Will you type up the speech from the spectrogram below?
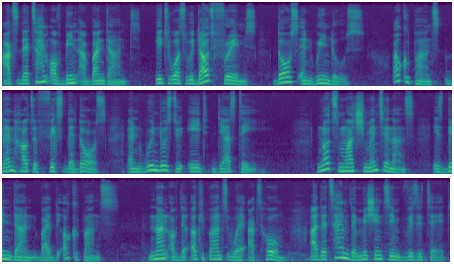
at the time of being abandoned. It was without frames, doors and windows. Occupants then how to fix the doors and windows to aid their stay. Not much maintenance is being done by the occupants. None of the occupants were at home at the time the mission team visited.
